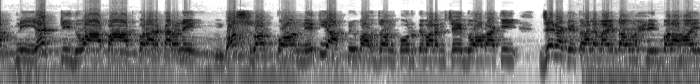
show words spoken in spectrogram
আপনি একটি দোয়া পাঠ করার কারণে দশ লক্ষ নেকি আপনি উপার্জন করতে পারেন। সেই দোয়াটা কি? যেটাকে কালেমায়ে তাওহীদ বলা হয়।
